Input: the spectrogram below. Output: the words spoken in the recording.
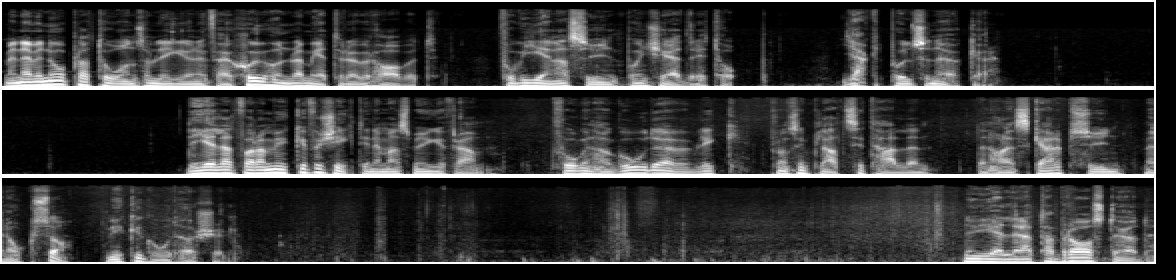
men när vi når platån som ligger ungefär 700 meter över havet får vi genast syn på en tjäder i topp. Jaktpulsen ökar. Det gäller att vara mycket försiktig när man smyger fram. Fågeln har god överblick från sin plats i tallen. Den har en skarp syn men också mycket god hörsel. Nu gäller det att ha bra stöd.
